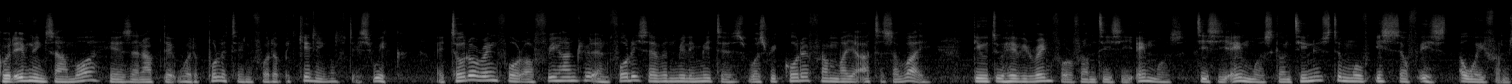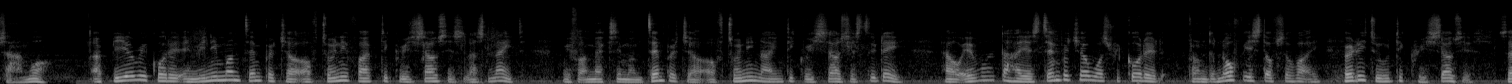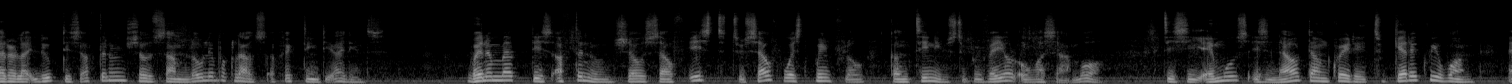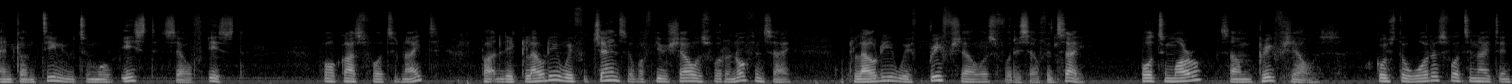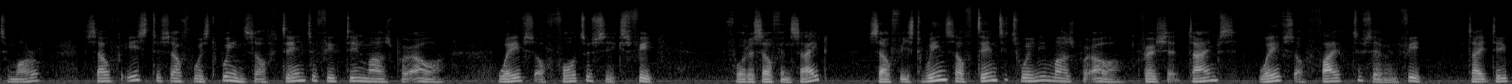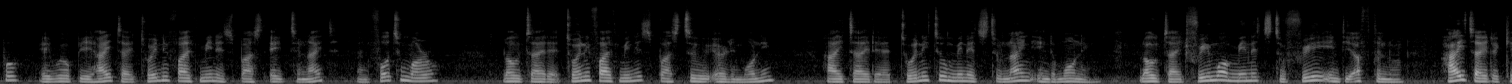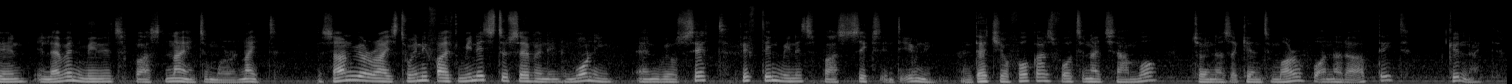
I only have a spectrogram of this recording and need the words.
Good evening Samoa, here's an update weather bulletin for the beginning of this week. A total rainfall of 347 millimeters was recorded from Waiata Savai'i due to heavy rainfall from TC Amos. TC Amos continues to move east-southeast away from Samoa. Apia recorded a minimum temperature of 25 degrees Celsius last night with a maximum temperature of 29 degrees Celsius today. However, the highest temperature was recorded from the northeast of Savai'i, 32 degrees Celsius. Satellite loop this afternoon shows some low-level clouds affecting the islands. Weather map this afternoon shows southeast to southwest wind flow continues to prevail over Samoa. TC Amos is now downgraded to Category 1 and continue to move east-southeast. Forecast for tonight, partly cloudy with a chance of a few showers for the northern side, cloudy with brief showers for the southern side. For tomorrow, some brief showers. Coastal waters for tonight and tomorrow, southeast to southwest winds of 10 to 15 miles per hour, waves of 4 to 6 feet. For the southern side, southeast winds of 10 to 20 miles per hour, fresh at times, waves of 5 to 7 feet. Tide table, it will be high tide 25 minutes past 8 tonight, and for tomorrow, low tide at 25 minutes past 2 early morning, high tide at 22 minutes to 9 in the morning, low tide 3 more minutes to 3 in the afternoon, high tide again 11 minutes past 9 tomorrow night. The sun will rise 25 minutes to 7 in the morning and will set 15 minutes past 6 in the evening. And that's your forecast for tonight Samoa. Join us again tomorrow for another update. Good night.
